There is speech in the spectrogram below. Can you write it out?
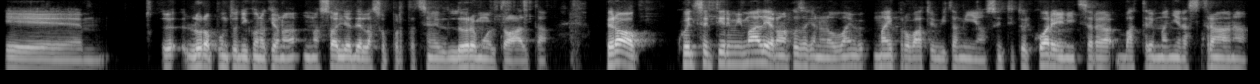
e loro appunto dicono che una, una soglia della sopportazione del dolore molto alta, però quel sentirmi male era una cosa che non avevo mai, mai provato in vita mia, ho sentito il cuore iniziare a battere in maniera strana,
